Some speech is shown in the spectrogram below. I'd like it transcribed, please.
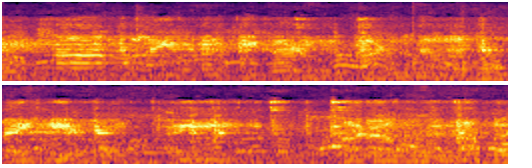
உண்ணாமுலை திகழும் அண்ணாதுரையை போற்றி பரவும் நம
